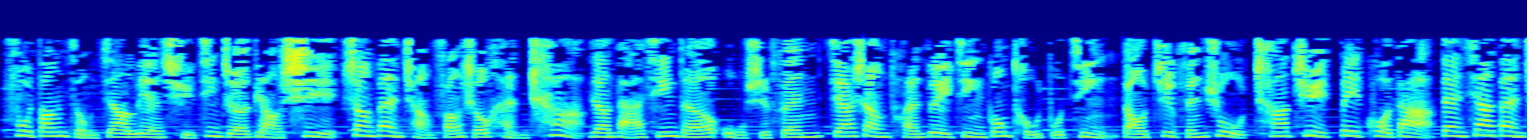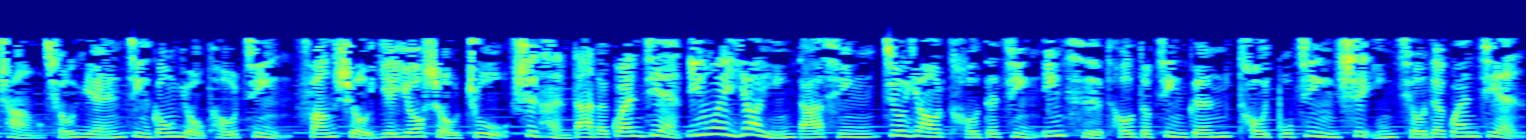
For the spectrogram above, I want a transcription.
富邦总教练许敬哲表示，上半场防守很差，让达兴得五十分，加上团队进攻投不进，导致分数差距被扩大。但下半场球员进攻有投进，防守也有守住，是很大的关键。因为要赢达兴，就要投得进，因此投得进跟投不进是赢球的关键。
